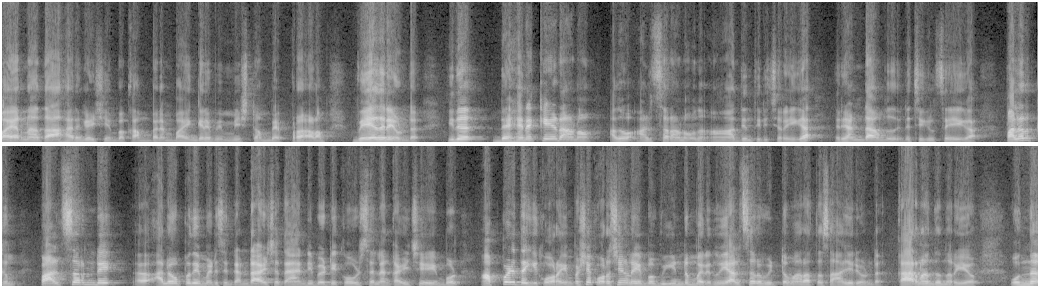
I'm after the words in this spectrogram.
വയറിനകത്ത് ആഹാരം കഴിച്ച് കഴിയുമ്പോൾ കമ്പനം ഭയങ്കര വിമ്മിഷ്ടം വെപ്രാളം വേദനയുണ്ട്. ഇത് ദഹനക്കേടാണോ അതോ അൾസറാണോ എന്ന് ആദ്യം തിരിച്ചറിയുക രണ്ടാമത് ഇതിന്റെ ചികിത്സ ചെയ്യുക. പലർക്കും ഇപ്പോൾ അൾസറിന്റെ അലോപ്പതി മെഡിസിൻ രണ്ടാഴ്ചത്തെ ആന്റിബയോട്ടിക് കോഴ്സ് എല്ലാം കഴിച്ചു കഴിയുമ്പോൾ അപ്പോഴത്തേക്ക് കുറയും. പക്ഷേ കുറച്ച് കഴിയുമ്പോൾ വീണ്ടും വരുന്നു. ഈ അൾസർ വിട്ടുമാറാത്ത സാഹചര്യമുണ്ട്. കാരണം എന്തെന്നറിയോ? ഒന്ന്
